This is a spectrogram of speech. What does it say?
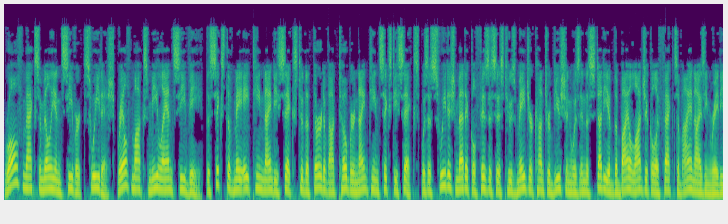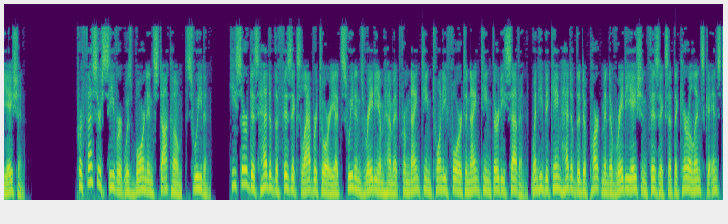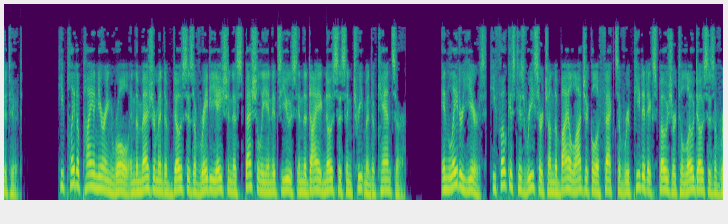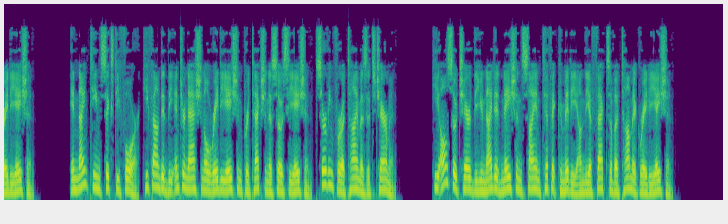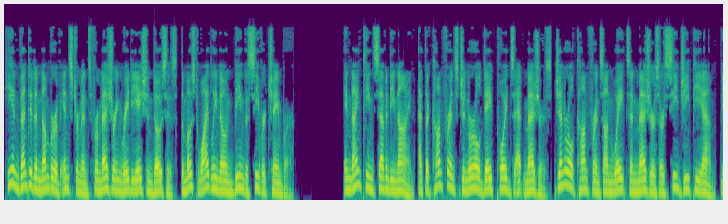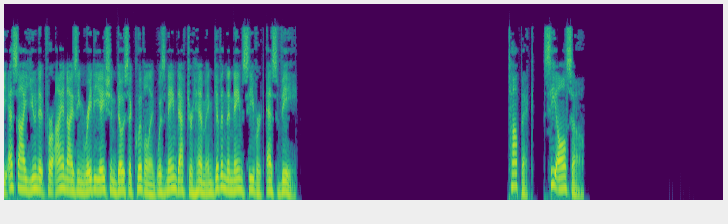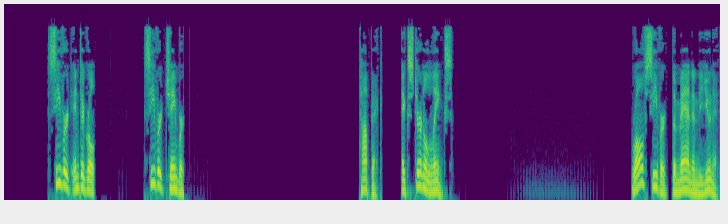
Rolf Maximilian Sievert Swedish, Ralph Max Milan CV, the 6th of May 1896 to the 3rd of October 1966 was a Swedish medical physicist whose major contribution was in the study of the biological effects of ionizing radiation. Professor Sievert was born in Stockholm, Sweden. He served as head of the physics laboratory at Sweden's Radiumhemmet from 1924 to 1937, when he became head of the Department of Radiation Physics at the Karolinska Institute. He played a pioneering role in the measurement of doses of radiation especially in its use in the diagnosis and treatment of cancer. In later years, he focused his research on the biological effects of repeated exposure to low doses of radiation. In 1964, he founded the International Radiation Protection Association, serving for a time as its chairman. He also chaired the United Nations Scientific Committee on the Effects of Atomic Radiation. He invented a number of instruments for measuring radiation doses, the most widely known being the Sievert chamber. In 1979, at the Conference Générale des Poids et Mesures General Conference on Weights and Measures or CGPM, the SI unit for ionizing radiation dose equivalent was named after him and given the name Sievert SV. See also Sievert integral Sievert chamber. External links. Rolf Sievert, The Man and the Unit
